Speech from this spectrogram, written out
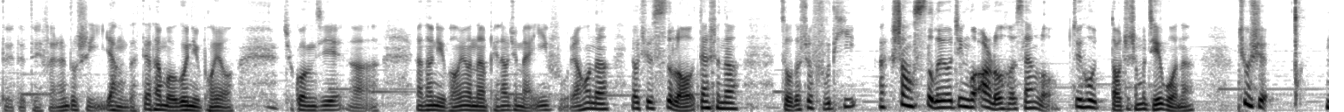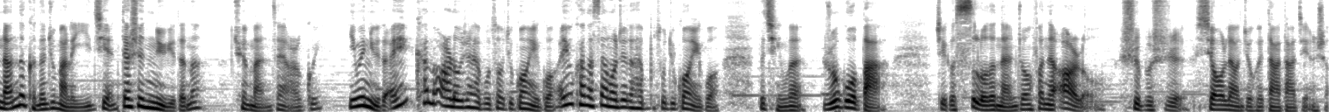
对对对，反正都是一样的，带他某个女朋友去逛街啊，让他女朋友呢陪他去买衣服，然后呢要去四楼，但是呢走的是扶梯，哎，上四楼要经过二楼和三楼，最后导致什么结果呢？就是。男的可能就买了一件，但是女的呢却满载而归，因为女的哎看到二楼这还不错就逛一逛，哎呦看到三楼这个还不错就逛一逛。那请问，如果把这个四楼的男装放在二楼，是不是销量就会大大减少？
